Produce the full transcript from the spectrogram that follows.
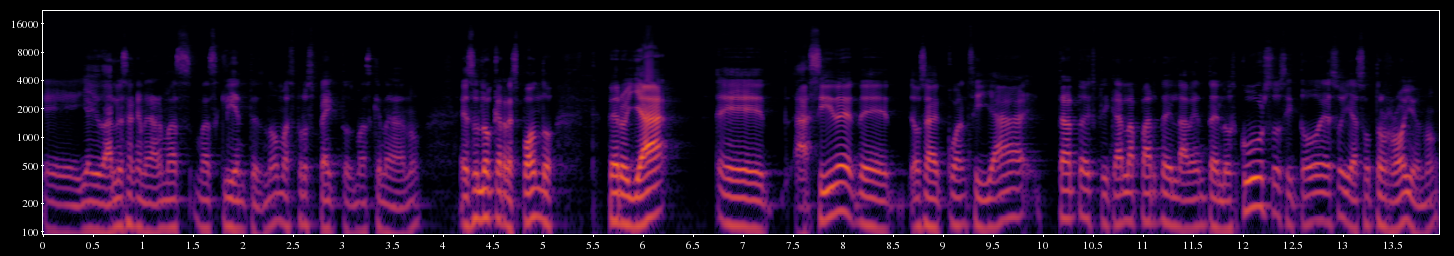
eh, y ayudarles a generar más, más clientes, ¿no? Más prospectos, más que nada, ¿no? Eso es lo que respondo. Pero ya eh, así de, de, o sea, si ya trato de explicar la parte de la venta de los cursos y todo eso ya es otro rollo, ¿no?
